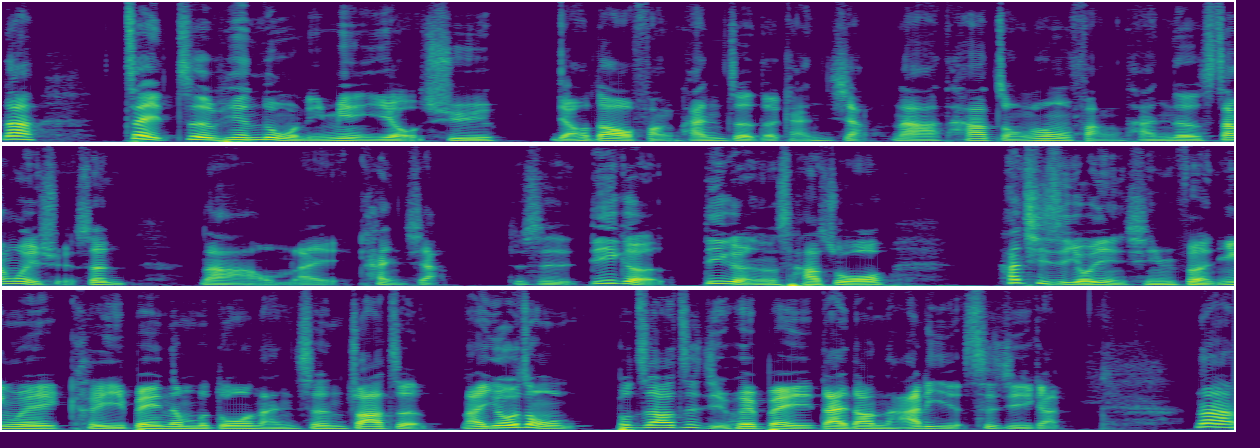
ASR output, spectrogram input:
那在这篇论文里面也有去聊到访谈者的感想，那他总共访谈的三位学生，那我们来看一下，就是第一个第一个人他说。他其实有点兴奋，因为可以被那么多男生抓着，那有种不知道自己会被带到哪里的刺激感。那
